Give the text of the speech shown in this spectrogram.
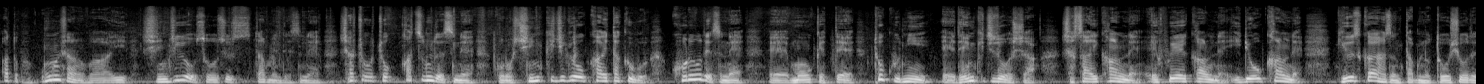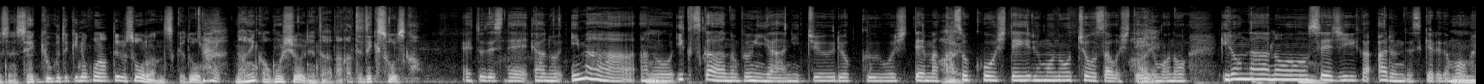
あと、御社の場合、新事業を創出するためにですね、社長直轄のですね、この新規事業開拓部、これをですね、えー設けて、特に、えー電気自動車、車載関連、FA 関連、医療関連、技術開発のための投資をですね、積極的に行っているそうなんですけど、何か面白いネタがなんか出てきそうですか？えっとですね、あの今あの、いくつかの分野に注力をして、まあ、はい。加速をしているもの、調査をしているもの、い、ろんなあの政治があるんですけれども、うん。ま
